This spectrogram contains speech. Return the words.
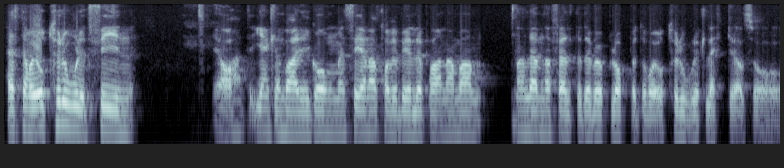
hästen var ju otroligt fin. Ja, egentligen varje gång, men senast har vi bilder på honom när man han lämnar fältet över upploppet och var otroligt läcker. Alltså,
